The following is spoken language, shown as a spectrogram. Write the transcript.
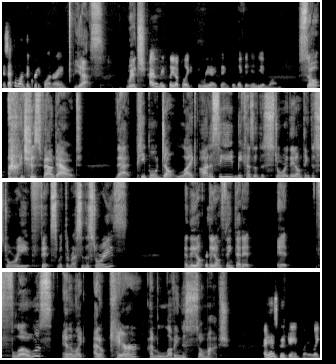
Is that the one, the Greek one, right? Yes, which I only played up to like three, I think, but like the Indian one. So I just found out that people don't like Odyssey because of the story. They don't think the story fits with the rest of the stories, and they don't they don't think that it it flows. And I'm like, I don't care. I'm loving this so much. It has good gameplay. Like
